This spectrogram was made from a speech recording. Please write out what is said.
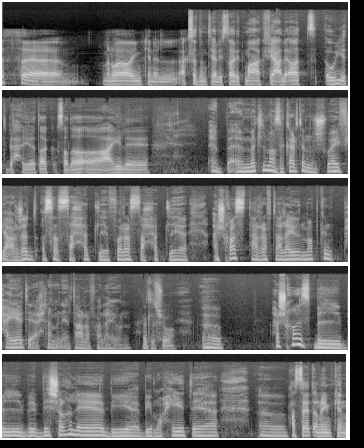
بتحس من وراء يمكن الأكسيدنت يلي صارت معك في علاقات قويت بحياتك صداقة عائله مثل ما ذكرت من شوي في عن جد قصص صحت لي فرص صحت لي أشخاص تعرفت عليهم ما كنت بحياتي احلم إني أتعرف عليهم. مثل شو؟ أشخاص بال بال بشغلي بمحيطي حسيت إنه يمكن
